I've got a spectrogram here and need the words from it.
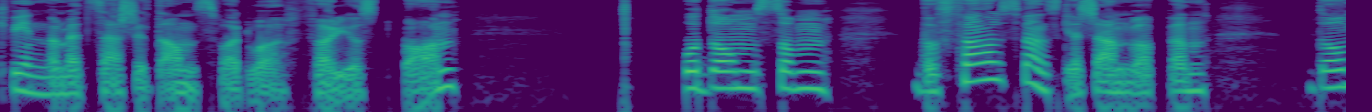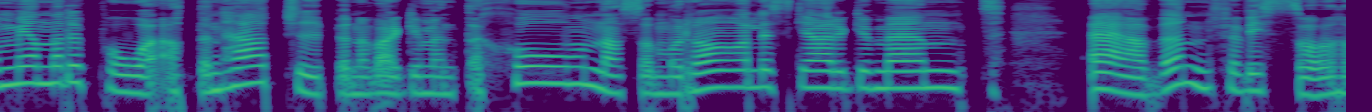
kvinnor med ett särskilt ansvar då för just barn. Och de som var för svenska kärnvapen de menade på att den här typen av argumentation, alltså moraliska argument, även förvisso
